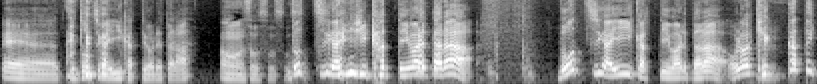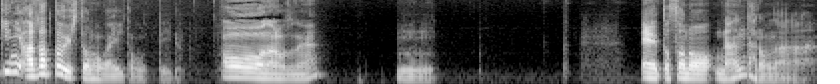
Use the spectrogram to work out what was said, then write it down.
えー、っとどっちがいいかって言われたら？の うんそうそうそう。どっちがいいかって言われたら どっちがいいかって言われたら俺は結果的にあざとい人の方がいいと思っているおおなるほどね。うん。えっ、とそのなんだろうな。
